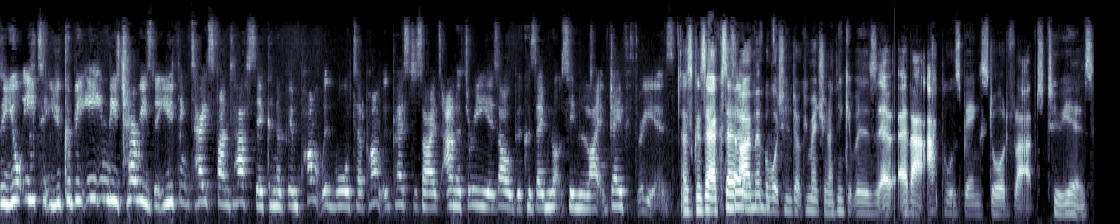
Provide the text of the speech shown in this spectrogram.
So you're eating, you could be eating these cherries that you think taste fantastic and have been pumped with water, pumped with pesticides, and are three years old because they've not seen the light of day for three years. I was gonna say because So- I, I remember watching a documentary, and I think it was uh, about apples being stored for like up to two years.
